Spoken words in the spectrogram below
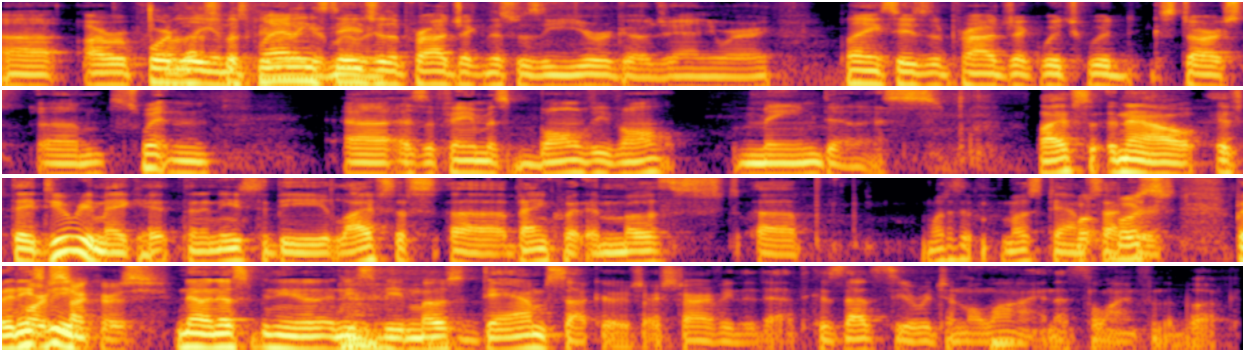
uh, are Oh, reportedly that's in the supposed to be a really planning stage movie. of the project. This was a year ago, January. Planning stage of the project, which would star um, Swinton uh, as a famous bon vivant Mame Dennis. Life's now, if they do remake it, then it needs to be Life's a uh, banquet and most. Uh, what is it? Most damn suckers. most but it needs to be suckers. No, it needs to be, it needs to be most damn suckers are starving to death because that's the original line. That's the line from the book.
